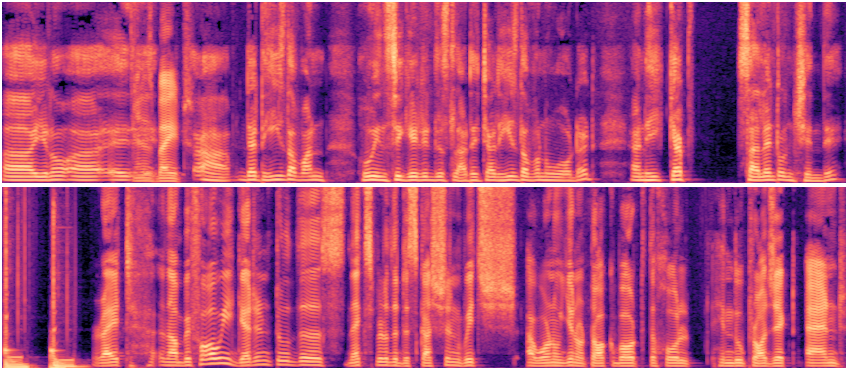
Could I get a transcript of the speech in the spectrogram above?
Uh, you know, uh, his bite. that he's the one who instigated this lathi charge. He's the one who ordered, and he kept silent on Shinde. Right. Now, before we get into this next bit of the discussion, which I want to, you know, talk about the whole Hindu project and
